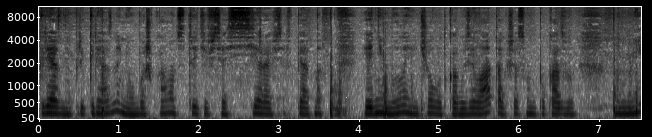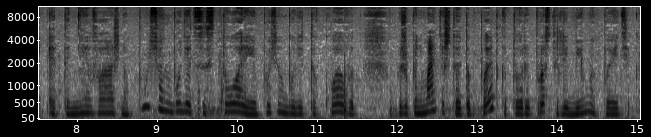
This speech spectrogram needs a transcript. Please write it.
грязный, пригрязный. У него башка, вон, смотрите, вся серая, вся в пятнах. Я не мыла ничего, вот как взяла, так сейчас вам показываю. Но мне это не важно. Пусть он будет с историей, пусть он будет такой вот. Вы же понимаете, что это пэт, который просто любимый пэтик.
